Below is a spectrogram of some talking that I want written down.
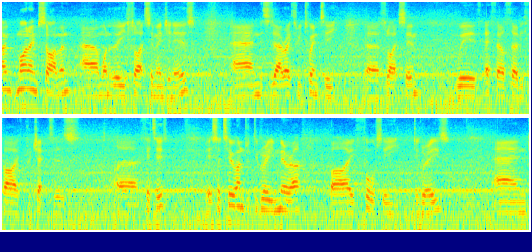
I'm, my name's Simon, I'm one of the flight sim engineers and this is our A320 uh, flight sim with FL35 projectors uh, fitted. It's a 200 degree mirror by 40 degrees and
